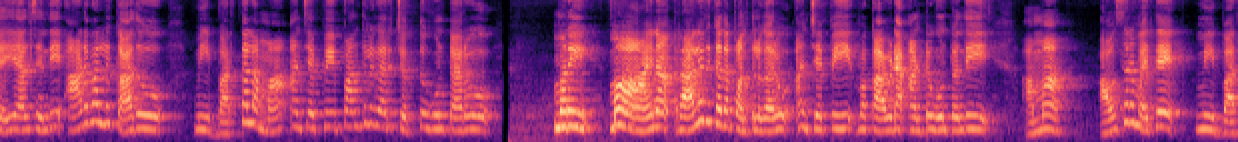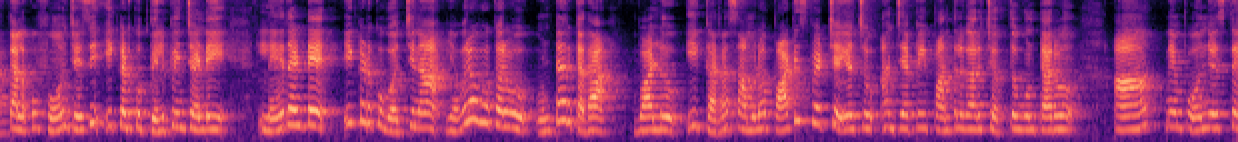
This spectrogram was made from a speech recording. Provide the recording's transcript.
చేయాల్సింది ఆడవాళ్ళు కాదు. మీ భర్తలమ్మ అని చెప్పి పంతులు గారు చెప్తూ ఉంటారు. మరి మా ఆయన రాలేదు కదా పంతులు గారు? అని చెప్పి ఒక ఆవిడ అంటూ ఉంటుంది. అమ్మ అవసరమైతే మీ భర్తలకు ఫోన్ చేసి ఇక్కడకు పిలిపించండి. లేదంటే ఇక్కడకు వచ్చిన ఎవరో ఒకరు ఉంటారు కదా వాళ్ళు ఈ కర్రసాములో పార్టిసిపేట్ చేయొచ్చు అని చెప్పి పంతులు గారు చెప్తూ ఉంటారు. నేను ఫోన్ చేస్తే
